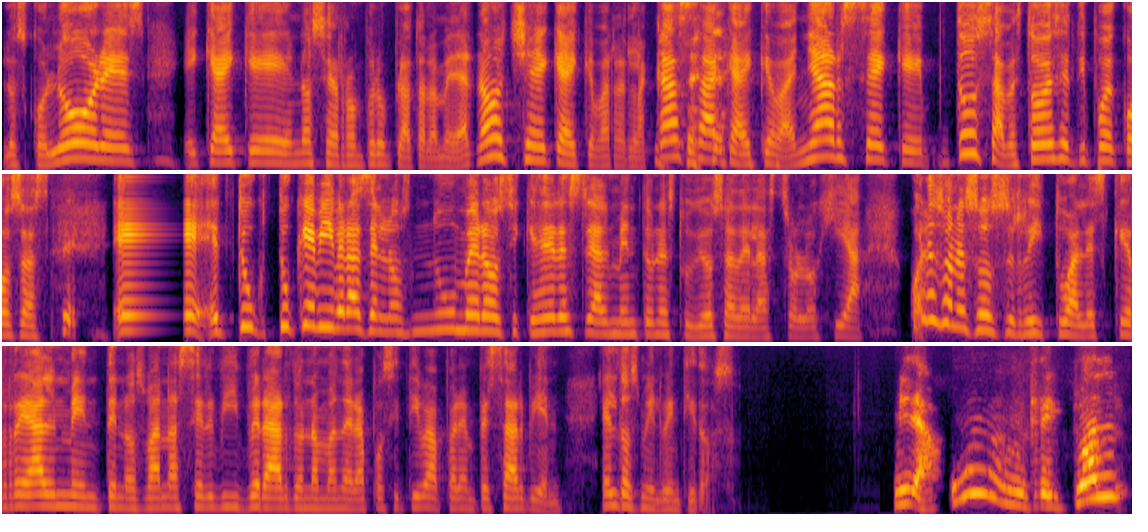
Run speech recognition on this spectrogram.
los colores, y que hay que, no sé, romper un plato a la medianoche, que hay que barrer la casa, que hay que bañarse, que tú sabes, todo ese tipo de cosas. Eh, eh, tú, tú que vibras en los números y que eres realmente una estudiosa de la astrología, ¿cuáles son esos rituales que realmente nos van a hacer vibrar de una manera positiva para empezar bien el 2022? Mira, un ritual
